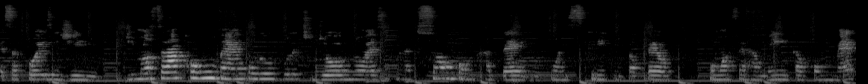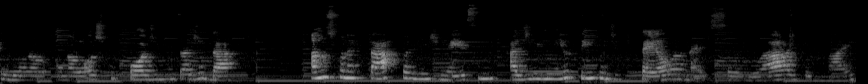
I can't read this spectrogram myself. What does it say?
essa coisa de, de mostrar como o método Bullet Journal, essa conexão com o caderno, com a escrita em papel, como uma ferramenta, como um método analógico pode nos ajudar a nos conectar com a gente mesmo, a diminuir o tempo de tela, né, de celular e tudo mais,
